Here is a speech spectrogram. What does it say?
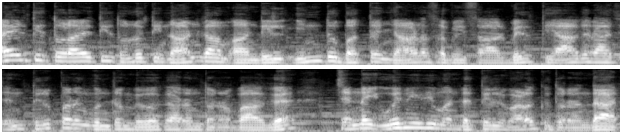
ஆயிரத்தி தொள்ளாயிரத்தி தொண்ணூத்தி நான்காம் ஆண்டில் இந்து பத்த ஞான சபை சார்பில் தியாகராஜன் திருப்பரங்குன்றம் விவகாரம் தொடர்பாக சென்னை உயர்நீதிமன்றத்தில் வழக்கு தொடர்ந்தார்.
